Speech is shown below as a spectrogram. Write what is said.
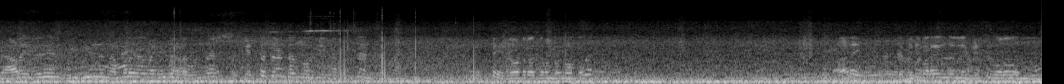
നാളെ ഇവർ ഇതിൽ നിന്ന് നമ്മൾ ഒന്ന് കെട്ടത്തിലുണ്ടെന്ന് നോക്കി കെട്ടേ ലോഡർ എത്ര ഉണ്ടെന്ന് നോക്കാം നാളെ ഇവർ പറയുന്നതല്ലേ കെട്ട് കുറവൊന്നും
